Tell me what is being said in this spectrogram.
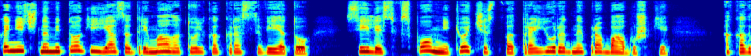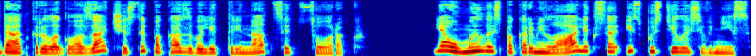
Конечном итоге я задремала только к рассвету, силясь вспомнить отчество троюродной прабабушки, а когда открыла глаза, часы показывали 13.40. Я умылась, покормила Алекса и спустилась вниз.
